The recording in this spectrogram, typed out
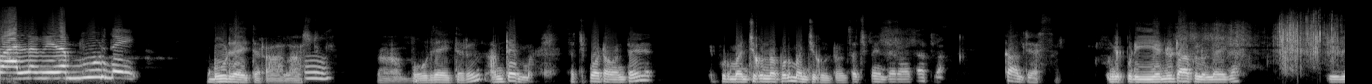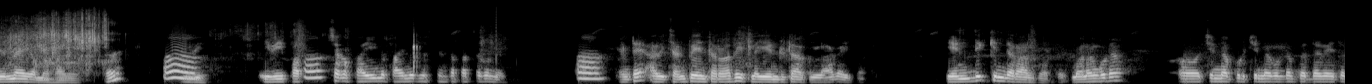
వాళ్ళ మీద బూడిదై బూడిద అవుతారు ఆ లాస్ట్ బూడిద అవుతారు అంతే చచ్చిపోవటం అంటే ఇప్పుడు మంచిగా ఉన్నప్పుడు మంచిగా ఉంటాం చచ్చిపోయిన తర్వాత అట్లా కాల్ చేస్తారు. ఇప్పుడు ఈ ఎండుటాకులు ఉన్నాయిగా. ఇవి ఉన్నాయిగా మహాబు ఇవి. ఇవి పచ్చగా పైన పైన చూస్తే ఎంత పచ్చగా ఉన్నాయి? అంటే అవి చనిపోయిన తర్వాత ఇట్లా ఎండుటాకులు లాగా అయిపోతాయి. ఎండి కింద రాలిపోతాయి. మనం కూడా చిన్నప్పుడు చిన్నగా ఉంటాం పెద్దగా అయితే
